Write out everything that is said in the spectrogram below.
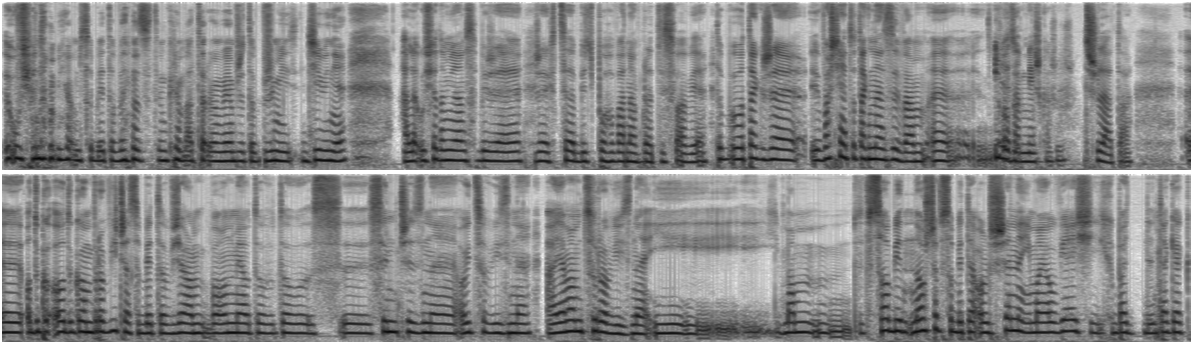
uświadomiłam sobie to, będąc w tym krematorium. Wiem, że to brzmi dziwnie, ale uświadomiłam sobie, że, że chcę być pochowana w Bratysławie. To było tak, że właśnie ja to tak nazywam. E, Ile od, tam mieszkasz już? Trzy lata. E, od, od Gombrowicza sobie to wzięłam, bo on miał tą, tą synczyznę, ojcowiznę, a ja mam córowiznę i, i mam w sobie, noszę w sobie te olszyny i moją wieś i chyba tak jak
